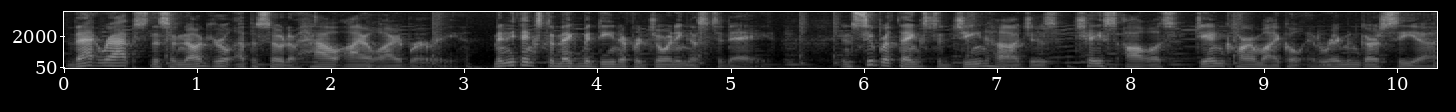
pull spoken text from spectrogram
That wraps this inaugural episode of How I Library. Many thanks to Meg Medina for joining us today. And super thanks to Gene Hodges, Chase Ollis, Jan Carmichael, and Raymond Garcia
